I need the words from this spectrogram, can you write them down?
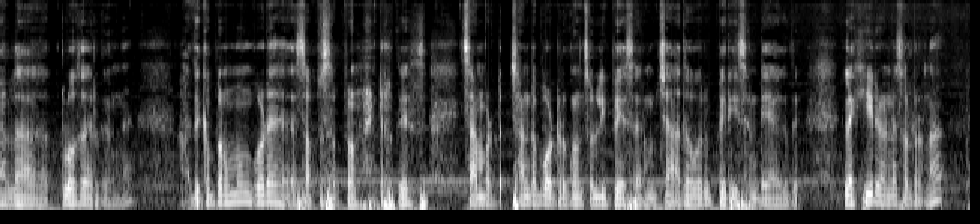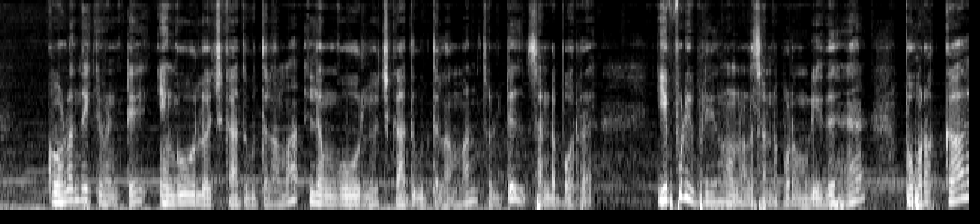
நல்லா க்ளோஸாக இருக்காங்க. அதுக்கப்புறமும் கூட சப்ப சப்ப மேட்டருக்கு சண்டை சண்டை போட்டிருக்கோன்னு சொல்லி பேச ஆரம்பிச்சு அது ஒரு பெரிய சண்டையாகுது. இல்லை ஹீரோ என்ன சொல்கிறேன்னா குழந்தைக்கு வந்துட்டு எங்கள் ஊரில் வச்சு காது குத்தலாமா? இல்லை உங்கள் ஊரில் வச்சு காது குத்தலாமான்னு சொல்லிட்டு சண்டை போடுறேன் எப்படி இப்படிலாம் உன்னால் சண்டை போட முடியுது பிறக்காத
